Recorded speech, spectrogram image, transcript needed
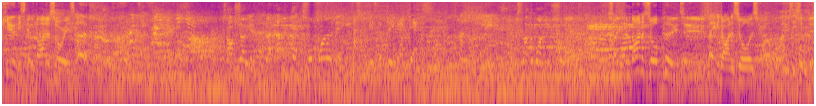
cute this little dinosaur is. Look. I'll show you. But have a guess what one of these is the bigger guess. It's like the one you saw. So from dinosaur poo to baby dinosaurs, who's this little dude?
